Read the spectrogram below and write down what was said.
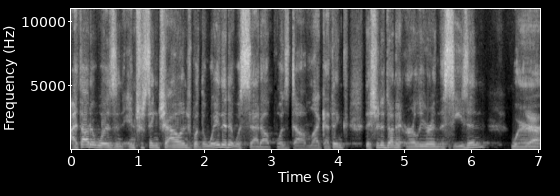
I thought it was an interesting challenge, but the way that it was set up was dumb. Like I think they should have done it earlier in the season where yeah.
